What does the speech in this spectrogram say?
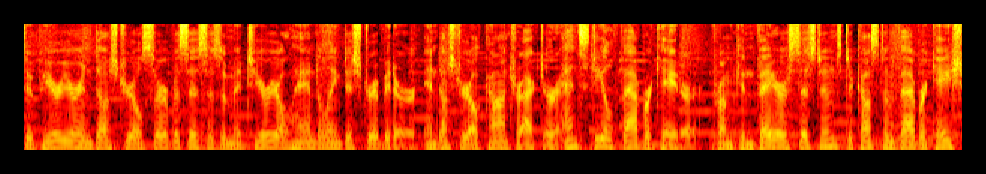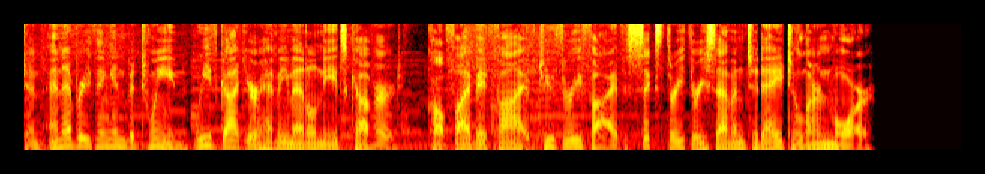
Superior Industrial Services is a material handling distributor, industrial contractor, and steel fabricator. From conveyor systems to custom fabrication and everything in between, we've got your heavy metal needs covered. Call 585 235 6337 today to learn more.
